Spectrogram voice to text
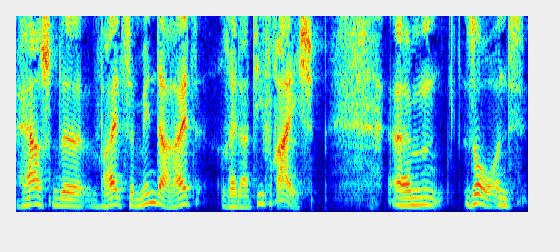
herrschende weiße Minderheit relativ reich. Ähm, so, und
